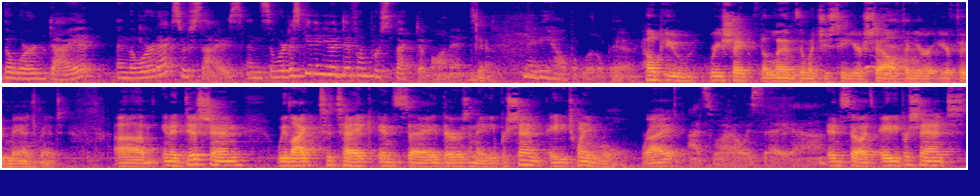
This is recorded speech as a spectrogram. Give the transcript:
the word diet and the word exercise. And so we're just giving you a different perspective on it to yeah. maybe help a little bit. Yeah. Help you reshape the lens in which you see yourself yeah. and your, your food management. Um, in addition, we like to take and say there's an 80%, 80-20 rule, right? That's what I always say, yeah. And so it's 80%,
